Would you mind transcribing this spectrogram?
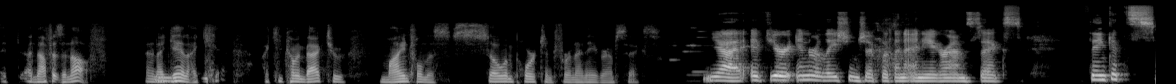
It enough is enough. And again, I mm-hmm. can't I keep coming back to mindfulness, so important for an Enneagram 6. Yeah, if you're in relationship with an Enneagram 6, think it's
